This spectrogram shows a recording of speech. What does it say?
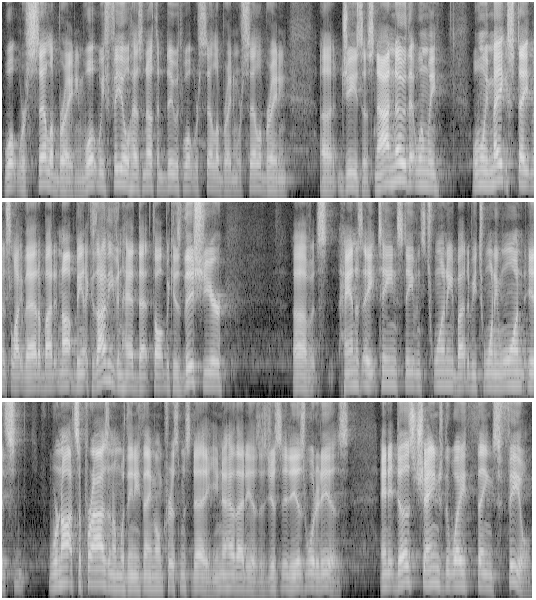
what we're celebrating. What we feel has nothing to do with what we're celebrating. We're celebrating uh, Jesus. Now, I know that when we, when we make statements like that about it not being, because I've even had that thought, because this year, uh, Hannah's 18, Stephen's 20, about to be 21. It's we're not surprising them with anything on Christmas Day. You know how that is. It's just, it is what it is. And it does change the way things feel.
